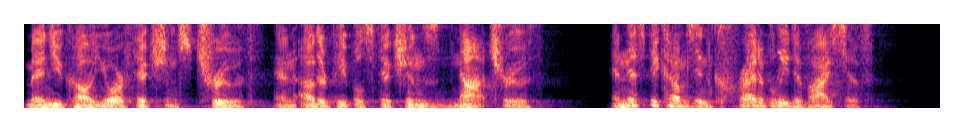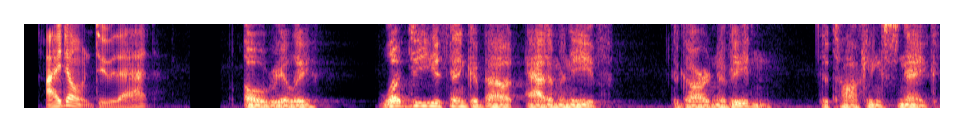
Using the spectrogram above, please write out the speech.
Then you call your fictions truth and other people's fictions not truth, and this becomes incredibly divisive. I don't do that. Oh, really? What do you think about Adam and Eve, the Garden of Eden, the talking snake,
